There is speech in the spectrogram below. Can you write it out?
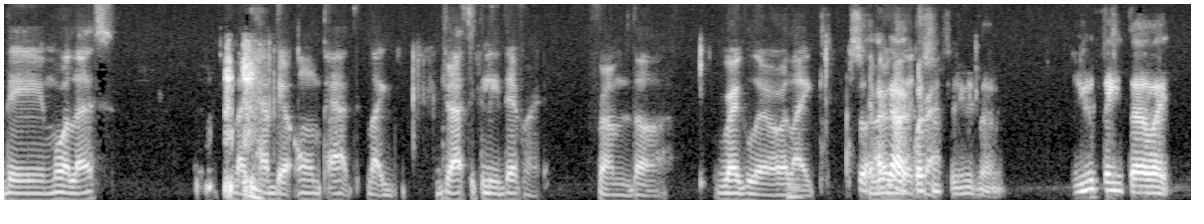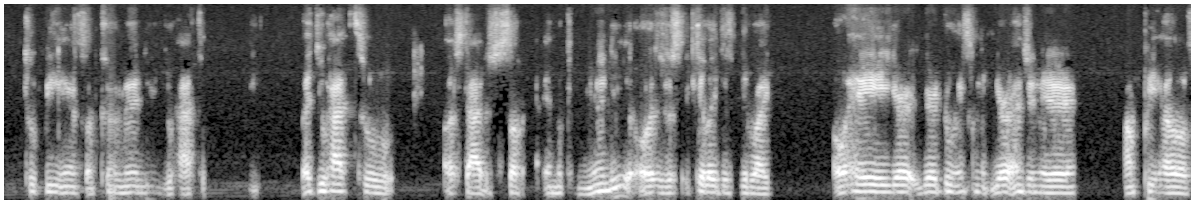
they more or less like have their own path, like drastically different from the regular or like. So I got a question track. for you then. Do you think that like to be in some community, you have to be, like you have to establish yourself in the community, or is it just can they just be like, oh hey, you're you're doing something, you're an engineer, I'm pre-health,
